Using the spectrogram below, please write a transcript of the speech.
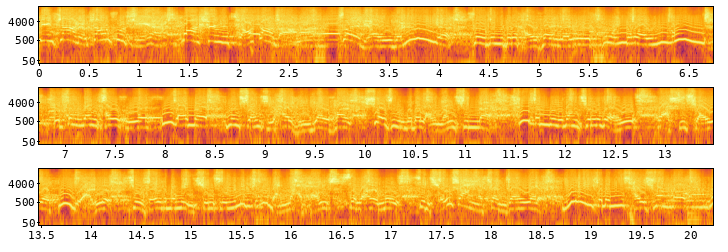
并下了张字帖画是桥上党啊。代表文丽呀那么多好犯人出想起还得要饭，孝顺我的老娘亲呐，出门路往前走，挂石桥啊不远了，就在他们面前耳目直往那旁，四老二目见桥上啊站着啊一位这么女彩裙呢，我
